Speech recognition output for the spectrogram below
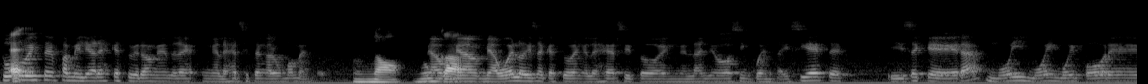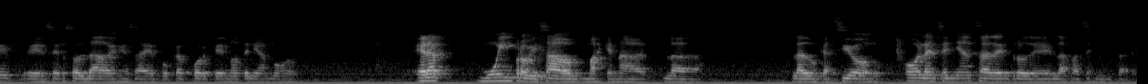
¿Tú Eh. tuviste familiares que estuvieron en el, en el ejército en algún momento? No, Mi, nunca. mi ab- mi abuelo dice que estuvo en el ejército en el año 57 y dice que era muy, muy, muy pobre eh, ser soldado en esa época porque no teníamos... Era muy improvisado más que nada la, la educación o la enseñanza dentro de las bases militares.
